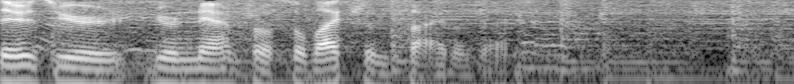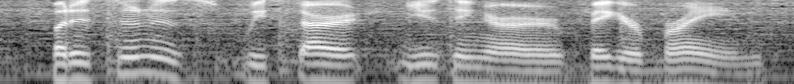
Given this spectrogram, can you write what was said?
there's your your natural selection side of it. But as soon as we start using our bigger brains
